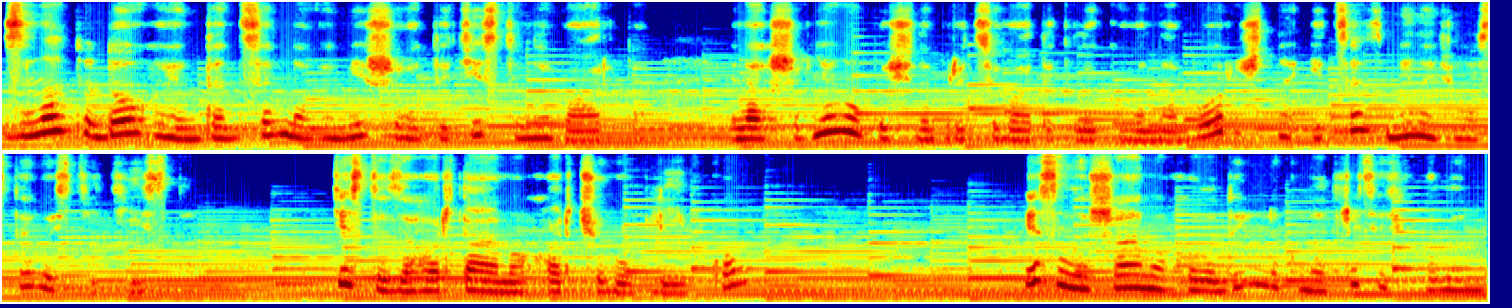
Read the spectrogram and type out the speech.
Занадто довго і інтенсивно вимішувати тісто не варто, інакше в ньому почне працювати клейковина борошна і це змінить властивості тіста. Тісто загортаємо в харчову плівку і залишаємо в холодильнику на 30 хвилин.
